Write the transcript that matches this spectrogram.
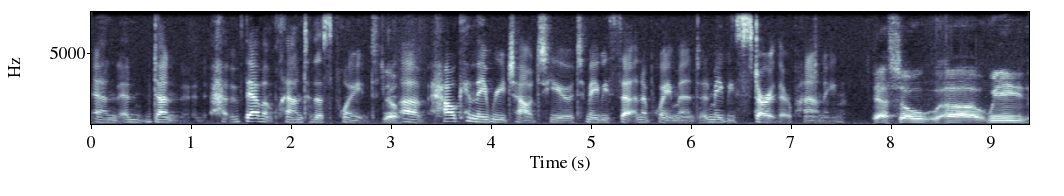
and, and done, if they haven't planned to this point, Yeah. uh, how can they reach out to you to maybe set an appointment and maybe start their planning? Yeah, so uh, we,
